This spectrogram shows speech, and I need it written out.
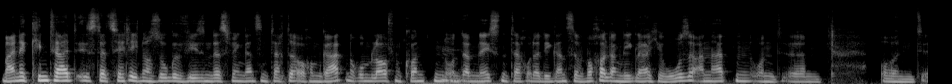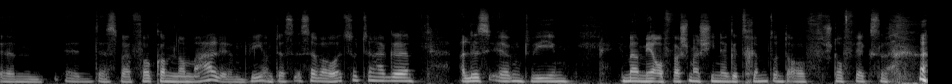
meine Kindheit ist tatsächlich noch so gewesen, dass wir den ganzen Tag da auch im Garten rumlaufen konnten mhm. und am nächsten Tag oder die ganze Woche lang die gleiche Hose anhatten und ähm, und ähm, äh, das war vollkommen normal irgendwie. Und das ist aber heutzutage alles irgendwie immer mehr auf Waschmaschine getrimmt und auf Stoffwechsel.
